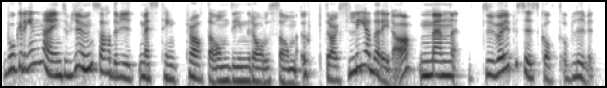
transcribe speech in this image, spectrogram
bokade in den här intervjun så hade vi mest tänkt prata om din roll som uppdragsledare idag. Men du har ju precis gått och blivit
